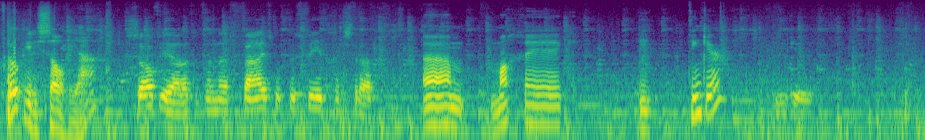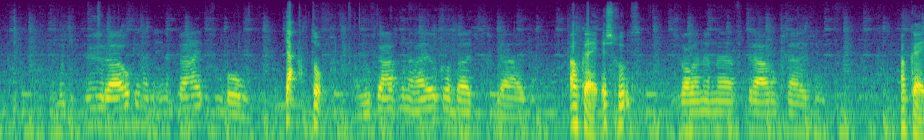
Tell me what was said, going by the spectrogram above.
verkopen jullie salvia? Salvia, dat is van eh, 5 tot de 40 extract. Ehm, mag ik die 10 keer? 10 keer. Dan moet je puur roken in een, in een pijp of een bol. Ja, top. En je hoeft eigenlijk maar een heel klein beetje te gebruiken. Oké, is goed. Het is wel in een uh, vertrouwde omgeving. Oké,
